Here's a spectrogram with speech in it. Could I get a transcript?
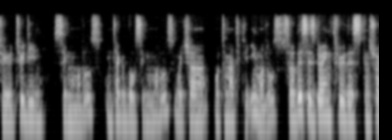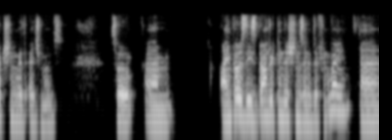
to 2D sigma models, integrable sigma models, which are automatically E models. So this is going through this construction with edge modes. So um, I impose these boundary conditions in a different way, uh,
